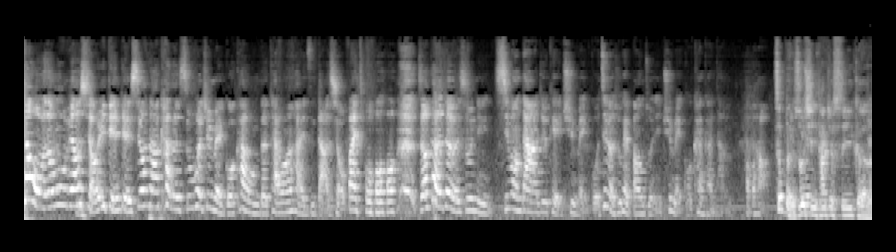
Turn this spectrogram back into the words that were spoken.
那我们的目标小一点点，希望大家看了书会去美国看我们的台湾孩子打球。拜托，只要看了这本书，你希望大家就可以去美国。这本书可以帮助你去美国看看他们，好不好？这本书其实它就是一个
